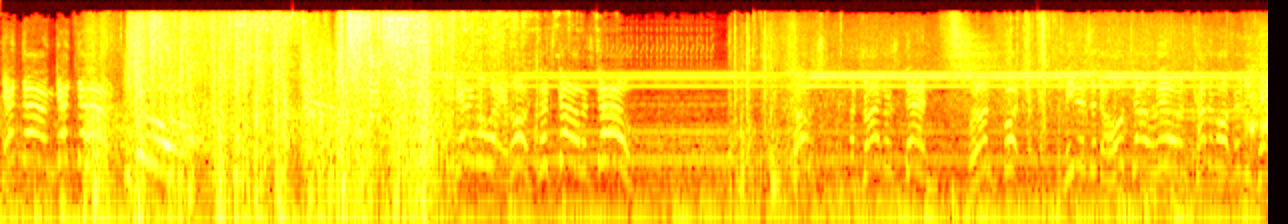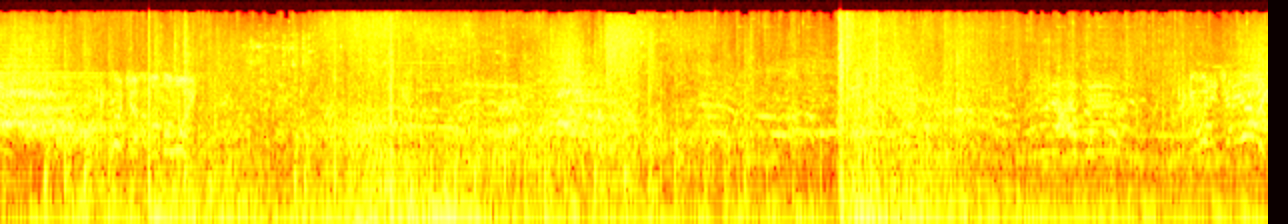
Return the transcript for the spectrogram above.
Get down! Get down! Getting away! Roach, let's go! Let's go! Ghost, a driver's dead. We're on foot. Meet us at the Hotel Rio and cut him off if you can. Roger, I'm on my way. He went into the alley.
